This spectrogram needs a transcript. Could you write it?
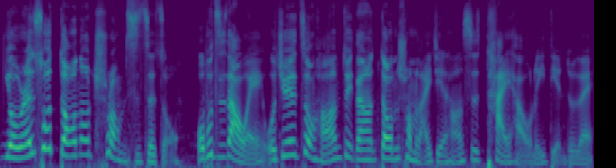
有人说 Donald Trump 是这种，我不知道哎、我觉得这种好像对 Donald Trump 来讲好像是太好了一点，对不对？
